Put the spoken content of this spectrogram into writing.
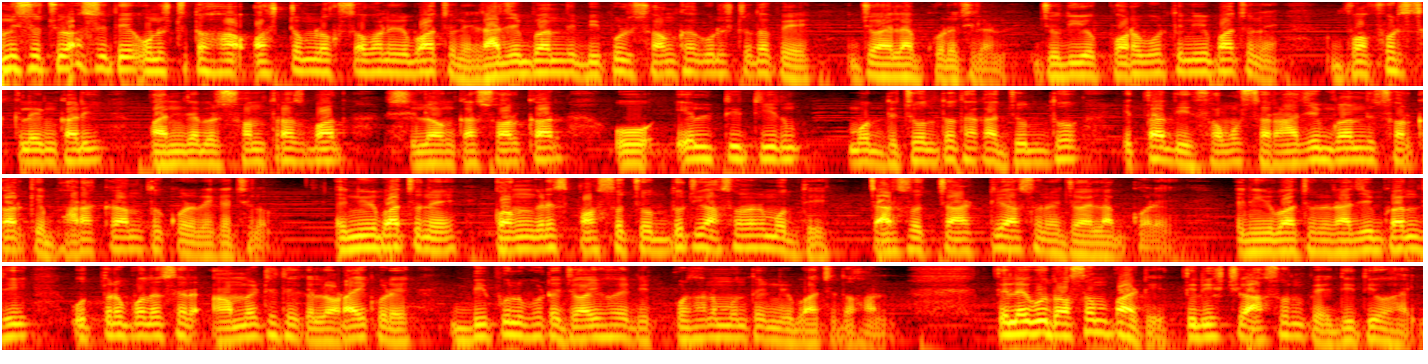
উনিশশো চুরাশিতে অনুষ্ঠিত হওয়া অষ্টম লোকসভা নির্বাচনে রাজীব গান্ধী বিপুল সংখ্যাগরিষ্ঠতা পেয়ে জয়লাভ করেছিলেন। যদিও পরবর্তী নির্বাচনে ওয়াফর্স কেলেঙ্কারি, পাঞ্জাবের সন্ত্রাসবাদ, শ্রীলঙ্কা সরকার ও এলটিটির মধ্যে চলতে থাকা যুদ্ধ ইত্যাদি সমস্যা রাজীব গান্ধী সরকারকে ভারাক্রান্ত করে রেখেছিল। এই নির্বাচনে কংগ্রেস পাঁচশো চোদ্দোটি আসনের মধ্যে চারশো চারটি আসনে জয়লাভ করে। এই নির্বাচনে রাজীব গান্ধী উত্তরপ্রদেশের আমেঠি থেকে লড়াই করে বিপুল ভোটে জয় হয়ে প্রধানমন্ত্রী নির্বাচিত হন। তেলেগু দশম পার্টি তিরিশটি আসন পেয়ে দ্বিতীয় হয়।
